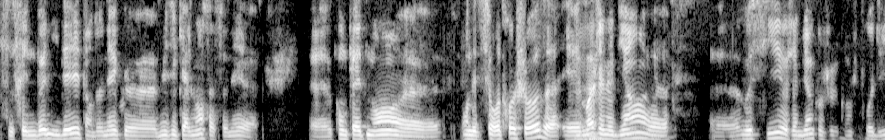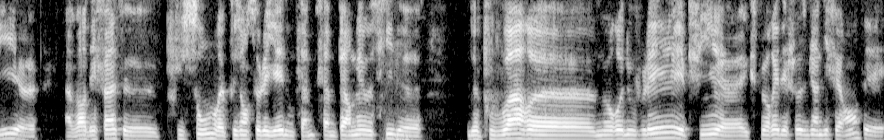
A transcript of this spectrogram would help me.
ce serait une bonne idée étant donné que musicalement ça sonnait complètement on est sur autre chose et moi j'aimais bien euh, aussi, euh, j'aime bien quand je, quand je produis euh, avoir des phases plus sombres et plus ensoleillées. Donc ça, ça me permet aussi de, de pouvoir me renouveler et puis explorer des choses bien différentes. Et,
